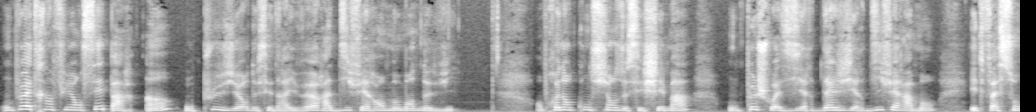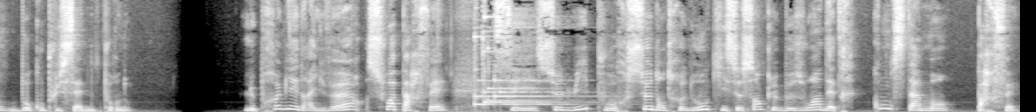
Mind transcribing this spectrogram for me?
On peut être influencé par un ou plusieurs de ces drivers à différents moments de notre vie. En prenant conscience de ces schémas, on peut choisir d'agir différemment et de façon beaucoup plus saine pour nous. Le premier driver, soit parfait, c'est celui pour ceux d'entre nous qui se sentent le besoin d'être constamment parfait,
